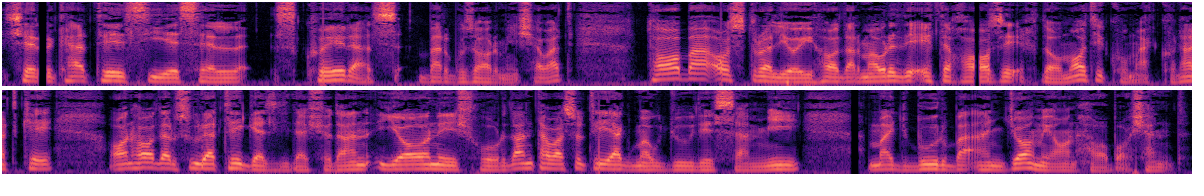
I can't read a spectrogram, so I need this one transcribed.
شرکت CSL سکویرس برگزار می شود تا به استرالیایی ها در مورد اتخاذ اقدامات کمک کند که آنها در صورت گزیده شدن یا نشخوردن توسط یک موجود سمی مجبور به انجام آنها باشند.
